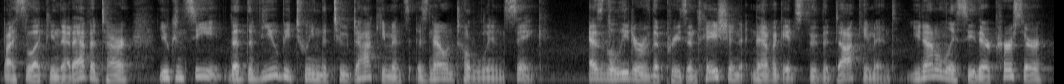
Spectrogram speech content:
By selecting that avatar, you can see that the view between the two documents is now totally in sync. As the leader of the presentation navigates through the document, you not only see their cursor,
